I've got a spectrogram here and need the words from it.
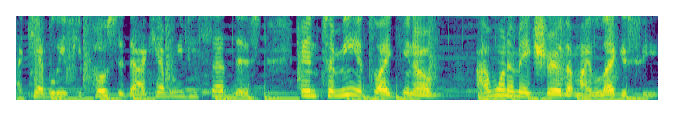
I can't believe he posted that. I can't believe he said this. And to me, it's like, you know, I want to make sure that my legacy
